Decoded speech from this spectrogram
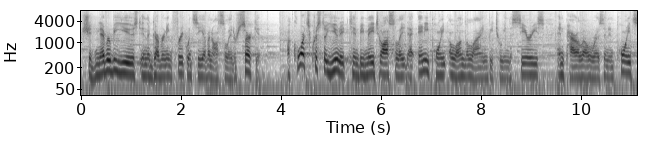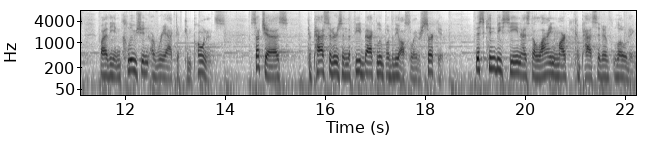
should never be used in the governing frequency of an oscillator circuit. A quartz crystal unit can be made to oscillate at any point along the line between the series and parallel resonant points by the inclusion of reactive components, such as capacitors in the feedback loop of the oscillator circuit. This can be seen as the line-marked capacitive loading.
